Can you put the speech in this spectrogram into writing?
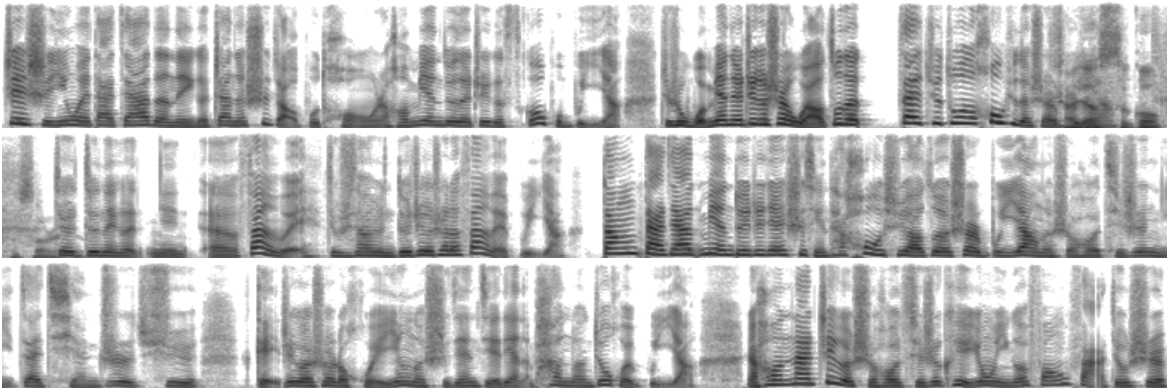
这是因为大家的那个站的视角不同，然后面对的这个 scope 不一样。就是我面对这个事儿，我要做的。再去做的后续的事儿不一样，啥叫 scope？Sorry，就就那个你呃范围，就是像是你对这个事儿的范围不一样。当大家面对这件事情，他后续要做的事儿不一样的时候，其实你在前置去给这个事儿的回应的时间节点的判断就会不一样。然后那这个时候其实可以用一个方法，就是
